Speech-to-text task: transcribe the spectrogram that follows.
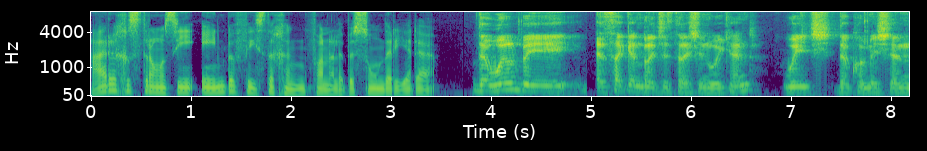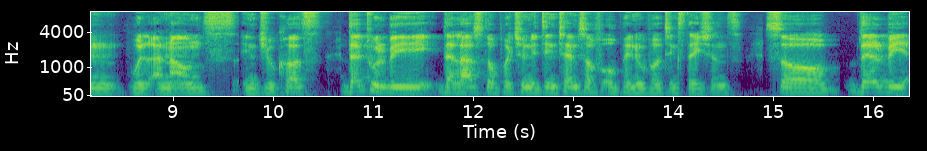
herregistrasie en bevestiging van hulle besonderhede. There will be a second registration weekend which the commission will announce in due course. That will be the last opportunity in terms of opening voting stations. So there'll be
